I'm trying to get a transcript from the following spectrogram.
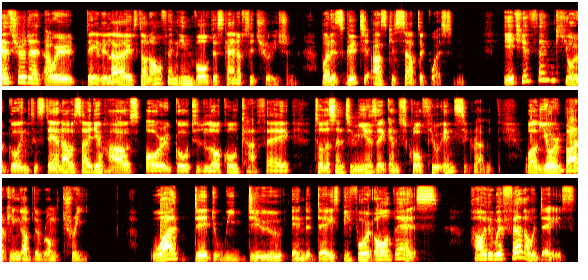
It's true that our daily lives don't often involve this kind of situation, but it's good to ask yourself the question. If you think you're going to stand outside your house or go to the local cafe to listen to music and scroll through Instagram, well, you're barking up the wrong tree. What did we do in the days before all this? How do we fill our days?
